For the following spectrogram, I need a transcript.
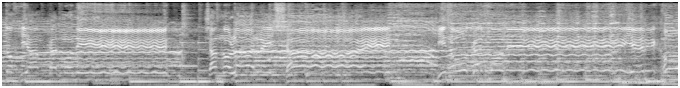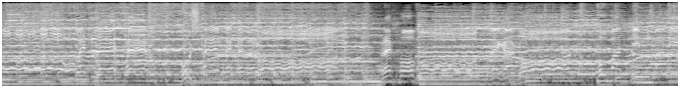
Bedochyam Kadmoni, Shamnolar Leishai, Kino Kadmoni, Yericho, Betlechem, Ushem Lechevron, Rehovot, Vegagot, Ubatim Bani.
